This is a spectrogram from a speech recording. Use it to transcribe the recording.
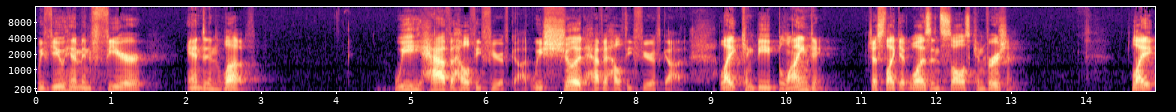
we view him in fear and in love. We have a healthy fear of God. We should have a healthy fear of God. Light can be blinding just like it was in Saul's conversion. Light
